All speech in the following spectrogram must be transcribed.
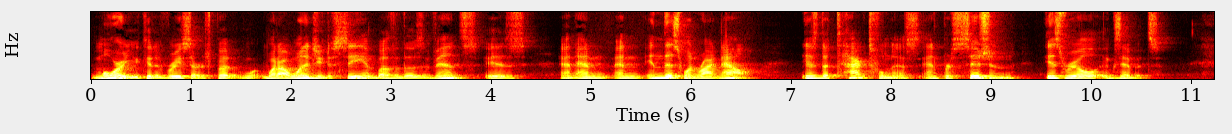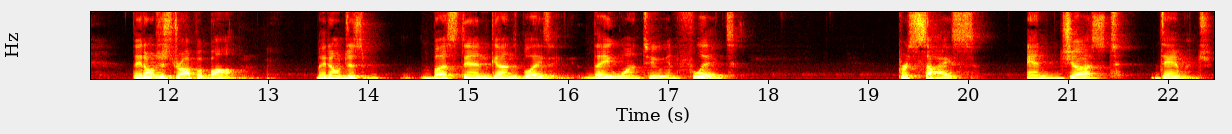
more you could have researched, but w- what I wanted you to see in both of those events is, and, and, and in this one right now, is the tactfulness and precision Israel exhibits. They don't just drop a bomb, they don't just bust in guns blazing. They want to inflict precise and just damage.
